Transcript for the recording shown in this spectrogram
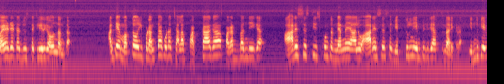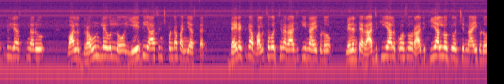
బయోడేటా చూస్తే క్లియర్గా ఉందంతా. అంటే మొత్తం ఇప్పుడంతా కూడా చాలా పక్కాగా పగడ్బందీగా ఆర్ఎస్ఎస్ తీసుకుంటున్న నిర్ణయాలు ఆర్ఎస్ఎస్ వ్యక్తుల్ని ఎంపిక చేస్తున్నారు ఇక్కడ. ఎందుకు ఎంపిక చేస్తున్నారు? వాళ్ళు గ్రౌండ్ లెవెల్లో ఏది ఆశించకుండా పనిచేస్తారు. డైరెక్ట్గా వలస వచ్చిన రాజకీయ నాయకుడు లేదంటే రాజకీయాల కోసం రాజకీయాల్లోకి వచ్చిన నాయకుడు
